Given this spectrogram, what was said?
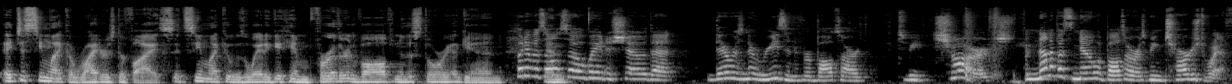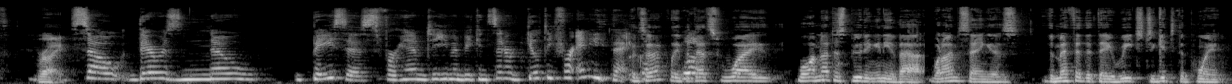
It just seemed like a writer's device. It seemed like it was a way to get him further involved into the story again. But it was also a way to show that there was no reason for Baltar to be charged. None of us know what Baltar was being charged with. Right. So there was no basis for him to even be considered guilty for anything. Exactly. Well- but that's why well, I'm not disputing any of that. What I'm saying is the method that they reached to get to the point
